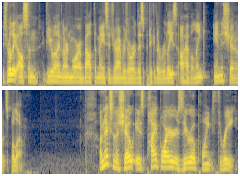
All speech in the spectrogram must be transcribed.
it's really awesome. If you want to learn more about the Mesa drivers or this particular release, I'll have a link in the show notes below. Up next on the show is Pipewire 0.3.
